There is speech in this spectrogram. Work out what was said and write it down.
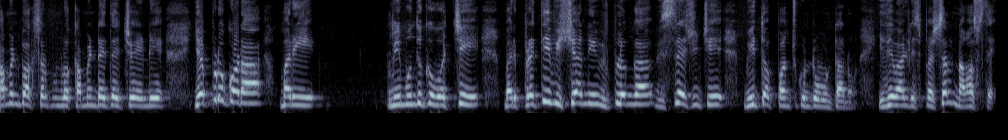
కమెంట్ బాక్స్ రూపంలో కమెంట్ అయితే చేయండి. ఎప్పుడు కూడా మరి మీ ముందుకు వచ్చి మరి ప్రతి విషయాన్ని విపులంగా విశ్లేషించి మీతో పంచుకుంటూ ఉంటాను. ఇది వాళ్ళ స్పెషల్ నమస్తే.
